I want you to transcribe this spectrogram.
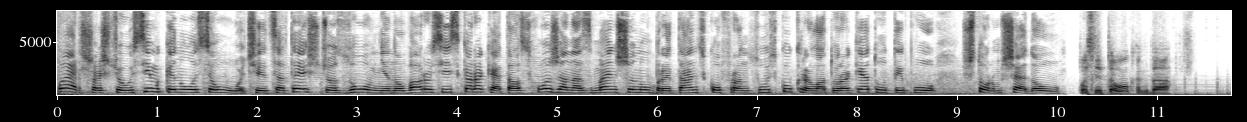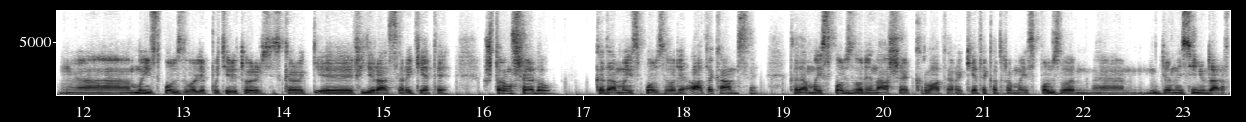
Перше, що усім кинулося у очі, це те, що зовні нова російська ракета схожа на зменшену британсько-французьку крилату ракету типу Шторм Shadow. После того, когда э, мы использовали по территории Российской рак- э, Федерации ракеты Storm Shadow, когда мы использовали атакамсы, когда мы использовали наши крылатые ракеты, которые мы используем э, для нанесения ударов,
